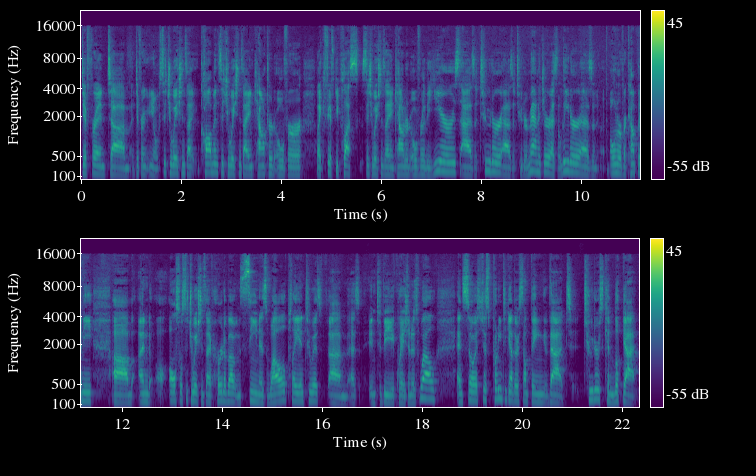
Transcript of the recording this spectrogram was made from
different um, different you know situations I common situations I encountered over like 50 plus situations I encountered over the years as a tutor, as a tutor manager, as a leader, as an owner of a company, um, and also situations I've heard about and seen as well play into it um, as into the equation as well. And so it's just putting together something that tutors can look at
